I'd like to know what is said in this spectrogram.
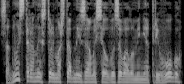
С одной стороны, столь масштабный замысел вызывал у меня тревогу,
